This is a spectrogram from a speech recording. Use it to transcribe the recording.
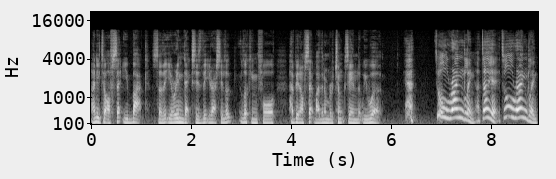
I need to offset you back so that your indexes that you're actually look, looking for have been offset by the number of chunks in that we were. Yeah, it's all wrangling. I tell you, it's all wrangling.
